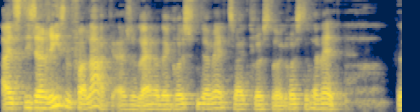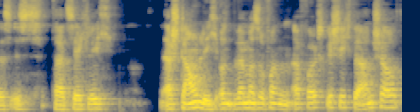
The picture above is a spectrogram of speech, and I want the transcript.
als dieser Riesenverlag, also einer der größten der Welt, zweitgrößte oder größte der Welt. Das ist tatsächlich erstaunlich. Und wenn man so von Erfolgsgeschichte anschaut,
